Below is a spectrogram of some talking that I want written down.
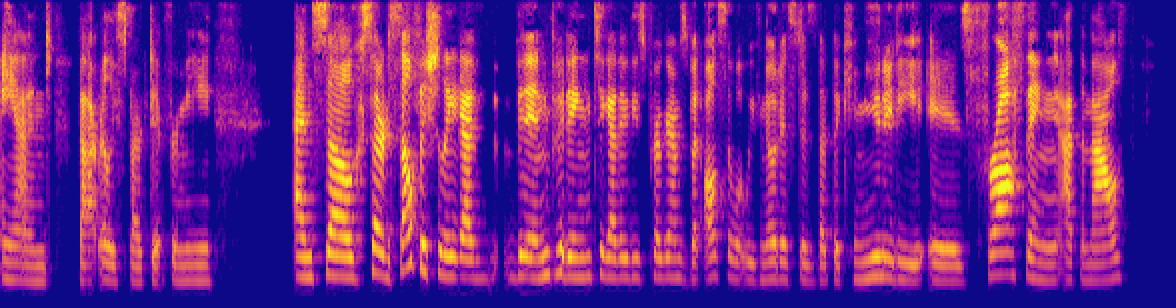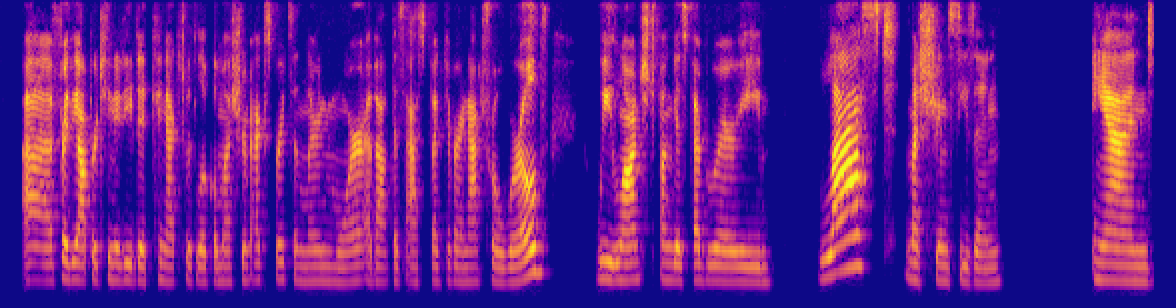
And that really sparked it for me. And so, sort of selfishly, I've been putting together these programs, but also what we've noticed is that the community is frothing at the mouth uh, for the opportunity to connect with local mushroom experts and learn more about this aspect of our natural world. We launched Fungus February last mushroom season and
